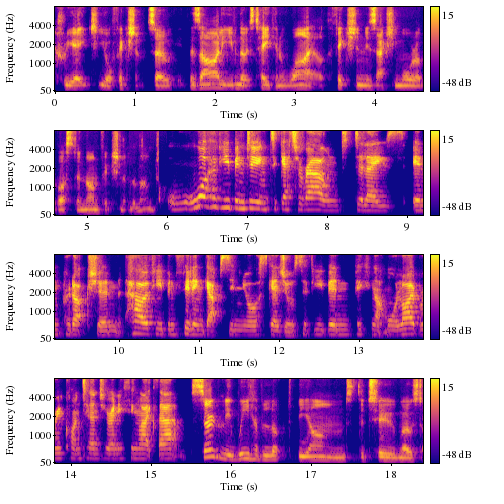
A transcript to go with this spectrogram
create your fiction. So bizarrely, even though it's taken a while, fiction is actually more robust than non-fiction at the moment. What have you been doing to get around delays in production? How have you been filling gaps in your schedules? Have you been picking up more library content or anything like that? Certainly, we have looked beyond the two most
